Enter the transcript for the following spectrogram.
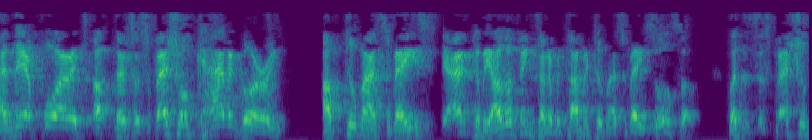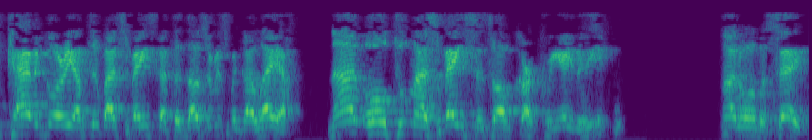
and therefore it's uh, there's a special category of tumas space. Yeah, it could be other things that are betami tumas space also, but it's a special category of tumas space that the nazar is megaleah. Not all tumas spaces are created equal. Not all the same.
